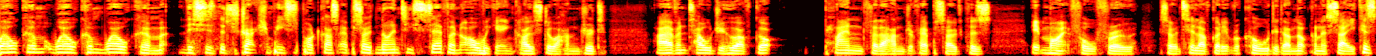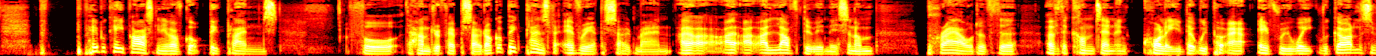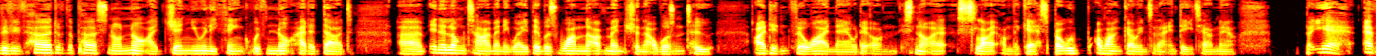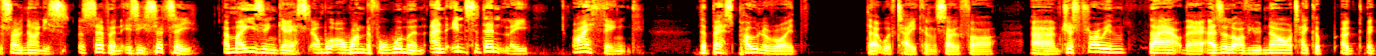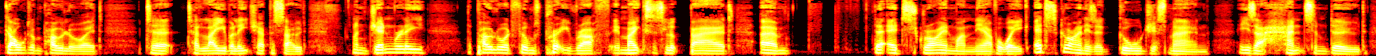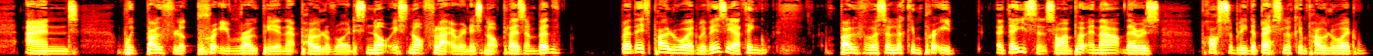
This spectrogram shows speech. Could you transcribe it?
Welcome, welcome, welcome. This is the Distraction Pieces podcast, episode 97. Oh, we're getting close to 100. I haven't told you who I've got planned for the 100th episode because it might fall through. So until I've got it recorded, I'm not going to say. Because p- people keep asking if I've got big plans for the 100th episode. I've got big plans for every episode, man. I, I, I, I love doing this and I'm proud of the of the content and quality that we put out every week, regardless of if you've heard of the person or not. I genuinely think we've not had a dud um, in a long time. Anyway, there was one that I've mentioned that I wasn't too. I didn't feel I nailed it on. It's not a slight on the guest, but we, I won't go into that in detail now. But yeah, episode ninety-seven, Isy Suttie, amazing guest, and what a wonderful woman. And incidentally, I think the best Polaroid that we've taken so far. Um, just throwing that out there. As a lot of you know, I'll take a, a, a golden Polaroid to, to label each episode. And generally, the Polaroid film's pretty rough. It makes us look bad. Um, the Ed Skrein one the other week. Ed Skrein is a gorgeous man. He's a handsome dude, and we both look pretty ropey in that Polaroid. It's not it's not flattering. It's not pleasant. But but this Polaroid with Isy, I think both of us are looking pretty decent. So I'm putting that up there as possibly the best looking Polaroid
